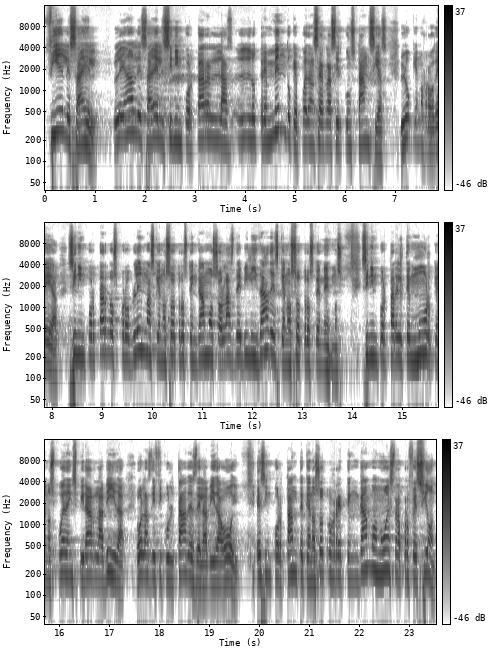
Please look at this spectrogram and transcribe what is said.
fieles a Él, leales a Él sin importar lo tremendo que puedan ser las circunstancias, lo que nos rodea, sin importar los problemas que nosotros tengamos o las debilidades que nosotros tenemos, sin importar el temor que nos pueda inspirar la vida o las dificultades de la vida hoy. Es importante que nosotros retengamos nuestra profesión,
